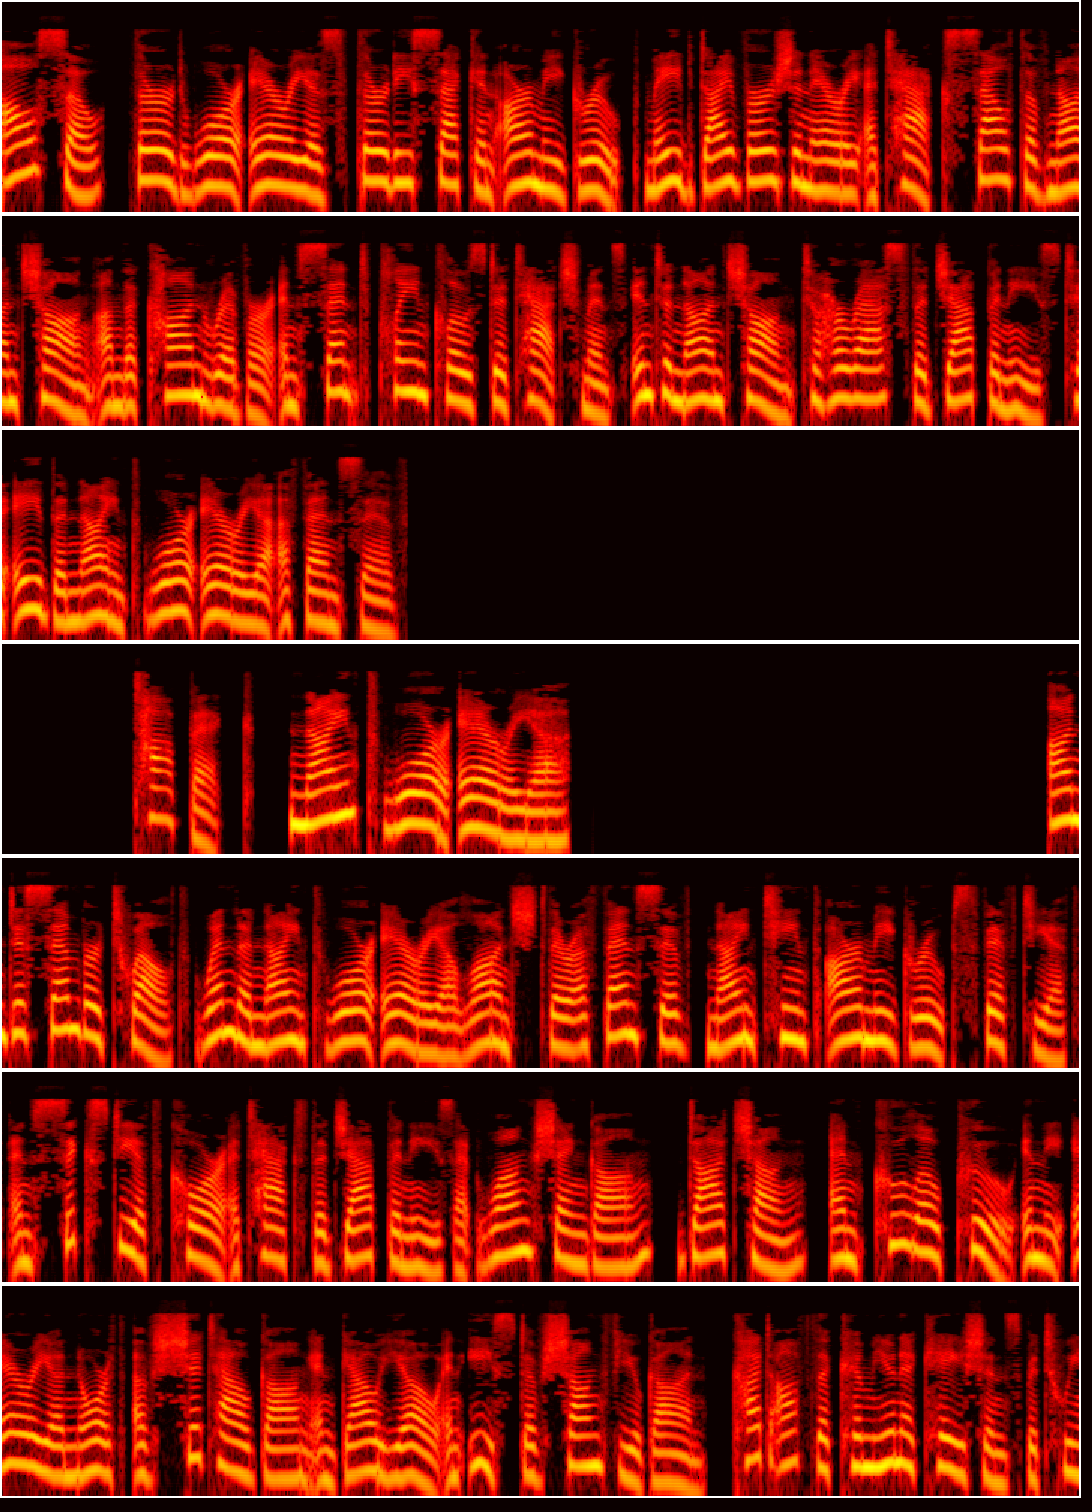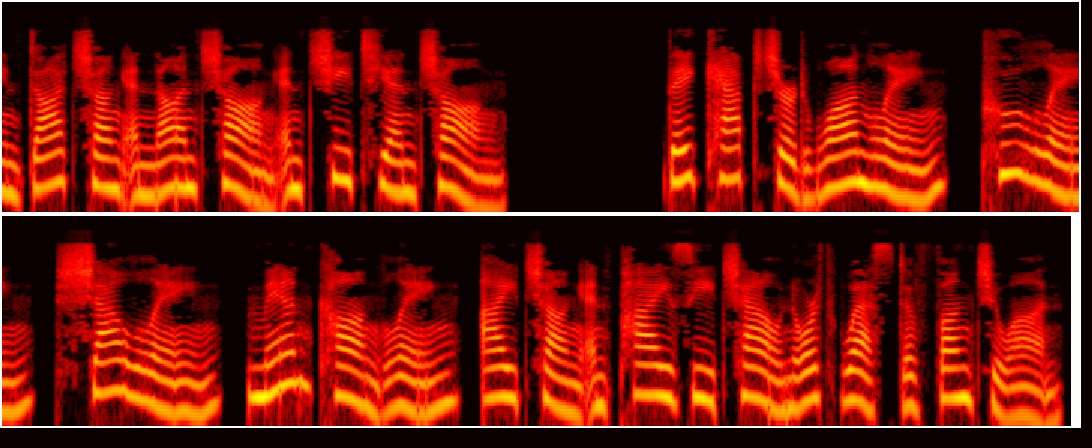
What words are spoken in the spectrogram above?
Also, Third War Area's 32nd Army Group made diversionary attacks south of Nanchang on the Kan River and sent plainclothes detachments into Nanchang to harass the Japanese to aid the 9th War Area offensive. Topic: Ninth War Area On December 12 when the 9th War Area launched their offensive, 19th Army Group's 50th and 60th Corps attacked the Japanese at Wangshenggong, Dacheng, and Kulo in the area north of Shitaogong and Gaoyou and east of Shangfugan, cut off the communications between Dacheng and Nanchang and Qitianchang. They captured Wanling, Puling, Shaoling, Mankongling, Aicheng and Pai Zi Chao northwest of Fengchuan.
